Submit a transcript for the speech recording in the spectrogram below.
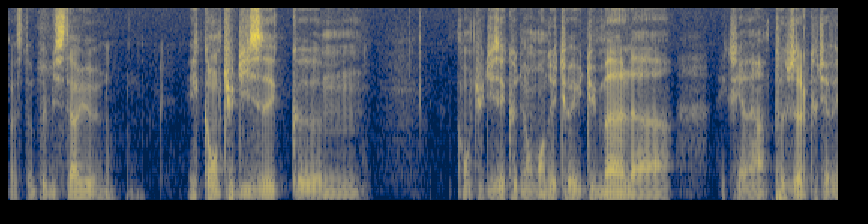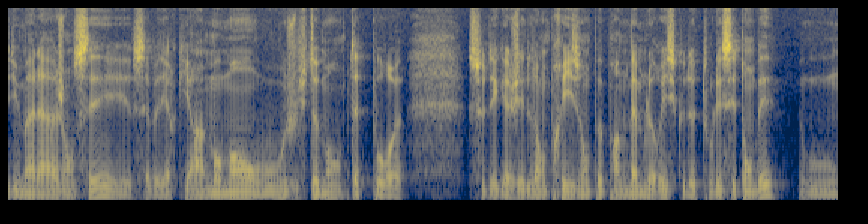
reste un peu mystérieux. Hein. Et quand tu disais que, quand tu disais que moment tu as eu du mal à, et qu'il y avait un puzzle que tu avais du mal à agencer, ça veut dire qu'il y a un moment où, justement, peut-être pour se dégager de l'emprise, on peut prendre même le risque de tout laisser tomber ou...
